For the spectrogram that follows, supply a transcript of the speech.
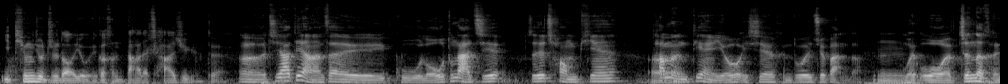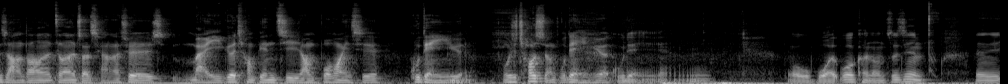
一听就知道有一个很大的差距。对，呃，这家店啊，在鼓楼东大街，这些唱片。他们店也有一些很多绝版的，嗯，我我真的很想当当那挣钱了，去买一个唱片机，然后播放一些古典音乐。我是超喜欢古典音乐的。古典音乐，嗯，我我我可能最近，嗯，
